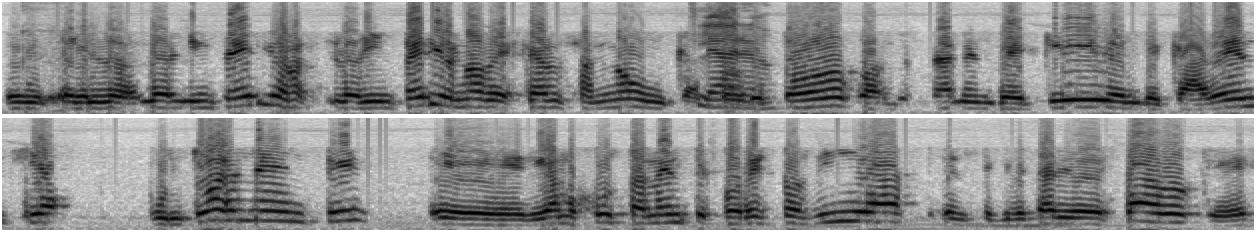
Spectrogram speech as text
los, imperios, los imperios no descansan nunca, sobre todo cuando están en declive, en decadencia. Puntualmente, eh, digamos, justamente por estos días, el secretario de Estado, que es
